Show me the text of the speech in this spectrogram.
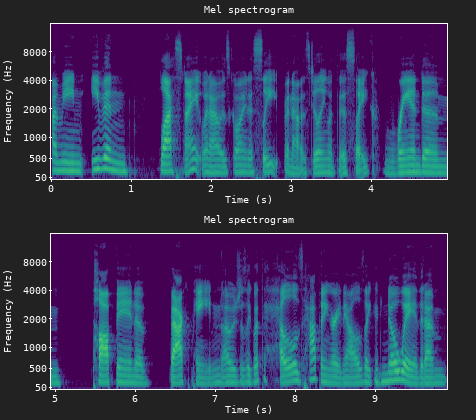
I mean, even last night when I was going to sleep and I was dealing with this like random pop in of back pain, I was just like, what the hell is happening right now? I was like, no way that I'm,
